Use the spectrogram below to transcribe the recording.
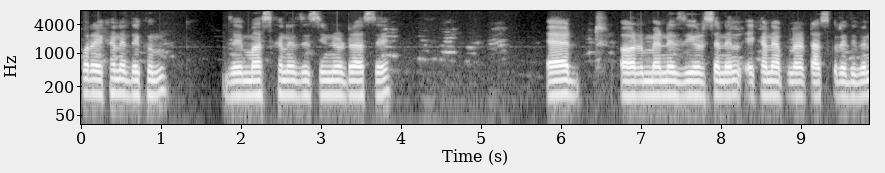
পরে এখানে দেখুন যে মাঝখানে যে চিহ্নটা আছে add or manage your channel এখানে আপনারা টাচ করে দিবেন।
